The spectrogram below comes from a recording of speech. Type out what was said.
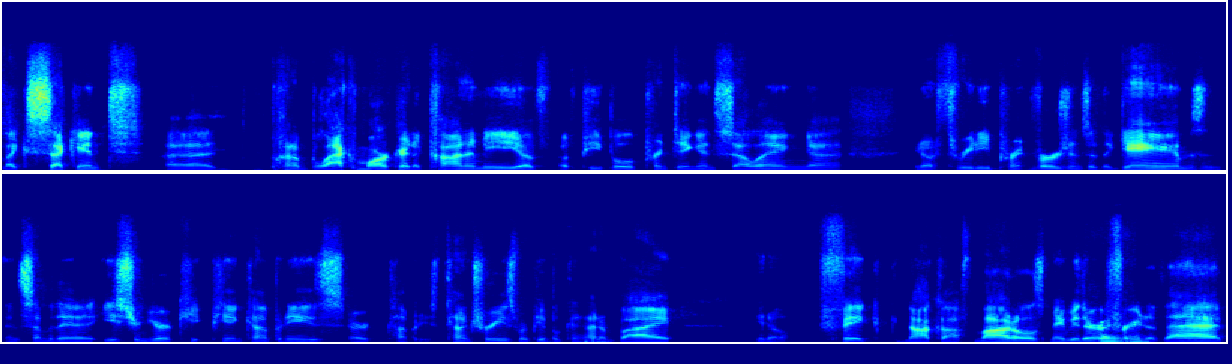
like second uh, kind of black market economy of, of people printing and selling uh, you know 3d print versions of the games and, and some of the eastern european companies or companies countries where people can kind of buy you know fake knockoff models. Maybe they're Right, afraid of that.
